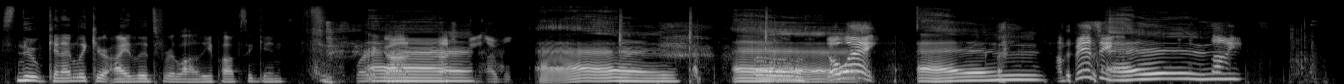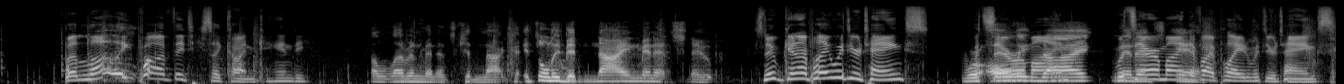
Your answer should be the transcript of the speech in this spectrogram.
Snoop, can I lick your eyelids for lollipops again? Swear to God, touch me, I will. No way! I'm busy. Science. But lollipops, they taste like cotton candy. Eleven minutes cannot. It's only been nine minutes, Snoop. Snoop, can I play with your tanks? We're Would Sarah only mind? nine Would Sarah mind in. if I played with your tanks?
